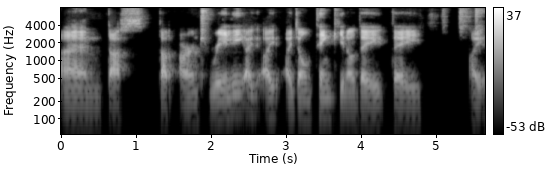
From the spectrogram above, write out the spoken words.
um, that that aren't really. I, I, I don't think you know they they. I,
